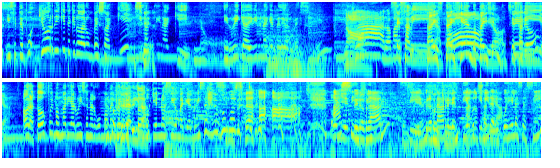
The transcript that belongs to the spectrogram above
es. dice, te puedo- yo, Ricky, te quiero dar un beso aquí y. Martín aquí. No. Y Ricky, adivinen a quién le dio el beso. No. Claro, Se Martín. sabía. Está- está diciendo, está diciendo. Se Pero- sabía. Ahora, todos fuimos María Luisa en algún momento de la vida. Todos, ¿Quién no ha sido María Luisa en algún momento? ah, Oye, sí, pero Fran. ¿viste? ¿Con Sí, quién? pero ¿Con estaba quién? arrepentida Ah, no porque mira, después él hace así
